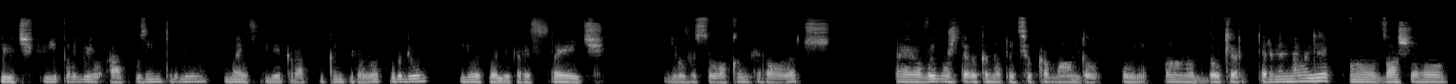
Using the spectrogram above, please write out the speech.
PHP пробіл, Artisan пробіл, Mail крапка контролер пробіл, великої літери Page, друге слово. Е, Ви можете виконати цю команду у е, Docker терміналі е, вашого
